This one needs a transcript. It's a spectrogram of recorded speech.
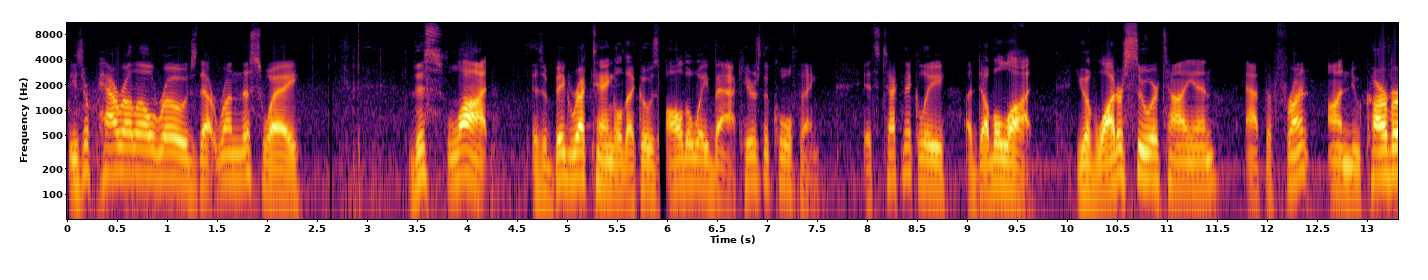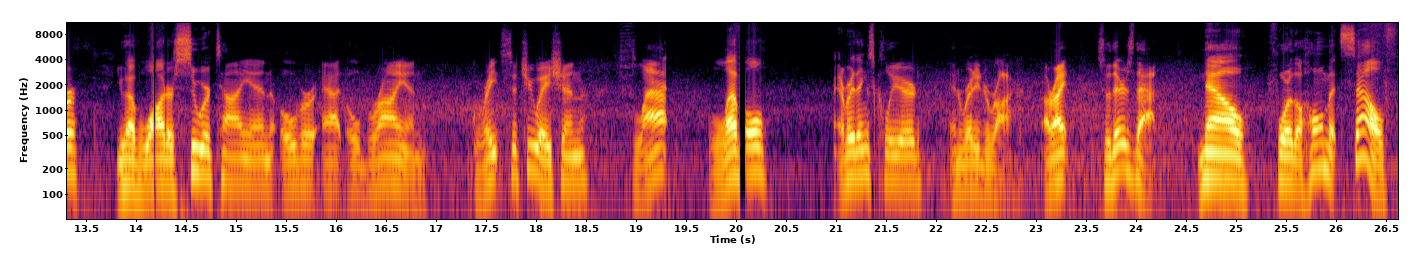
These are parallel roads that run this way. This lot is a big rectangle that goes all the way back. Here's the cool thing. It's technically a double lot. You have water sewer tie-in at the front on New Carver. You have water sewer tie-in over at O'Brien. Great situation, flat, level, everything's cleared and ready to rock. All right, so there's that. Now, for the home itself,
